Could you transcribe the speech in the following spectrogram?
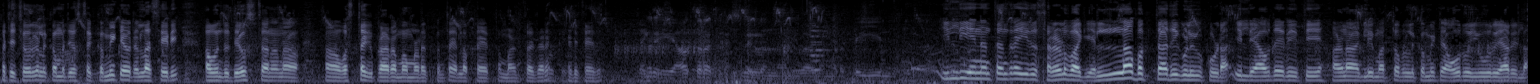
ಮತ್ತು ಚೌರಗಲಕಮ್ಮ ದೇವಸ್ಥಾನ ಕಮಿಟಿಯವರೆಲ್ಲ ಆ ಒಂದು ದೇವಸ್ಥಾನನ ಹೊಸದಾಗಿ ಪ್ರಾರಂಭ ಮಾಡೋಕ್ಕಂತ ಎಲ್ಲ ಪ್ರಯತ್ನ ಮಾಡ್ತಾ ಇದ್ದಾರೆ ನಡೀತಾ ಇದೆ. ಇಲ್ಲಿ ಏನಂತಂದರೆ ಇದು ಸರಳವಾಗಿ ಎಲ್ಲ ಭಕ್ತಾದಿಗಳಿಗೂ ಕೂಡ ಇಲ್ಲಿ ಯಾವುದೇ ರೀತಿ ಹಣ ಆಗಲಿ ಮತ್ತೊಬ್ಬರಲ್ಲಿ ಕಮಿಟಿ ಅವರು ಇವರು ಯಾರು ಇಲ್ಲ.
